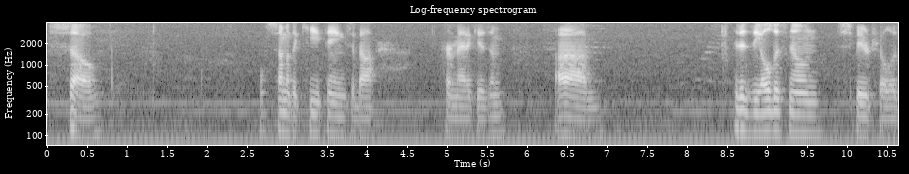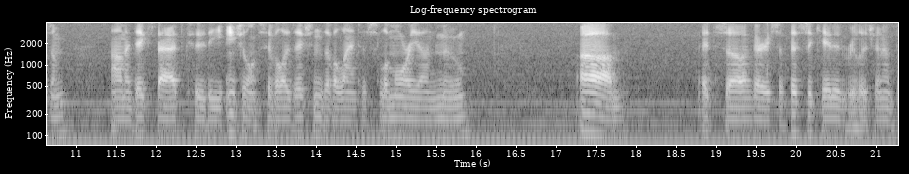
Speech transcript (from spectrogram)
so, some of the key things about Hermeticism. Um, it is the oldest known spiritualism. Um, it dates back to the ancient civilizations of Atlantis, Lemuria, and Mu. Um, it's a very sophisticated religion. It,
